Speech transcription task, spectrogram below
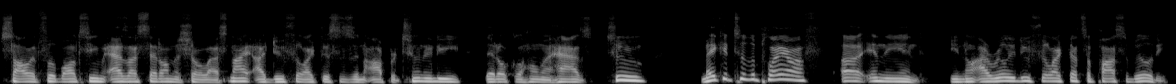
solid football team. As I said on the show last night, I do feel like this is an opportunity that Oklahoma has to make it to the playoff uh, in the end. You know, I really do feel like that's a possibility.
